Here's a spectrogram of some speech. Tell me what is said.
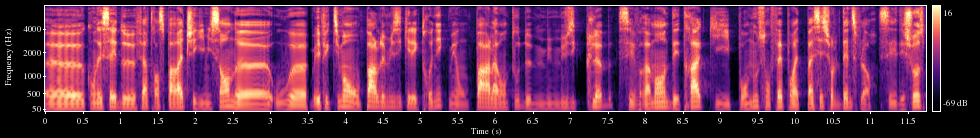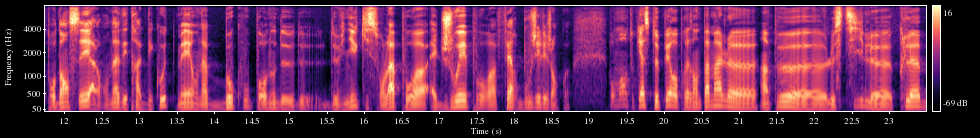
Euh, qu'on essaye de faire transparaître chez Gimme Sound, euh, où euh, effectivement on parle de musique électronique, mais on parle avant tout de mu- musique club. C'est vraiment des tracks qui, pour nous, sont faits pour être passés sur le dance floor. C'est des choses pour danser. Alors, on a des tracks d'écoute, mais on a beaucoup pour nous de, de, de vinyles qui sont là pour être joués, pour faire bouger les gens, quoi. Pour moi, en tout cas, cette EP représente pas mal euh, un peu euh, le style euh, club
